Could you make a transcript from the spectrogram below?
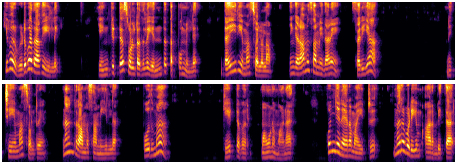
இவர் விடுவதாக இல்லை. என்கிட்ட சொல்றதுல எந்த தப்பும் இல்லை. தைரியமா சொல்லலாம். நீங்க ராமசாமி தானே? சரியா? நிச்சயமா சொல்றேன். நான் ராமசாமி இல்ல. போதுமா? கேட்டவர் மௌனமானார். கொஞ்ச நேரம் ஆயிற்று மறுபடியும் ஆரம்பித்தார்.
